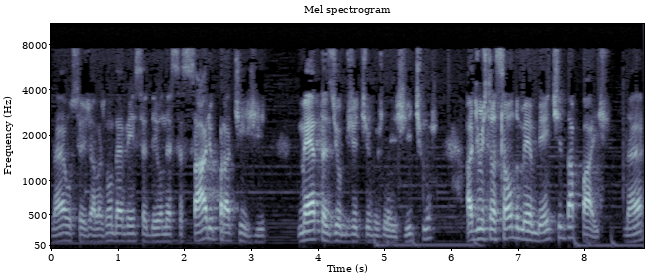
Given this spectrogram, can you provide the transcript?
né? ou seja, elas não devem exceder o necessário para atingir metas e objetivos legítimos, administração do meio ambiente e da paz. Né?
